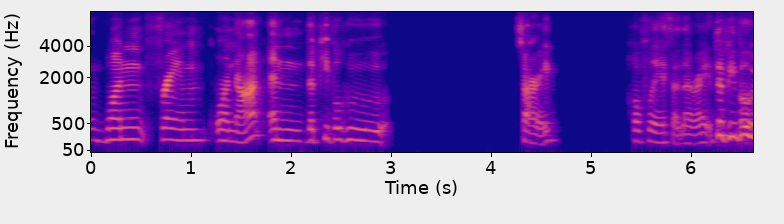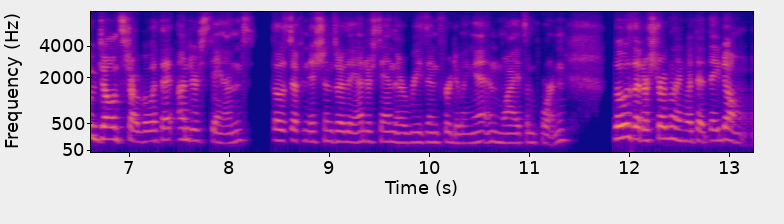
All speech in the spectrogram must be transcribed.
one frame or not and the people who sorry hopefully i said that right. The people who don't struggle with it understand those definitions or they understand their reason for doing it and why it's important. Those that are struggling with it they don't.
